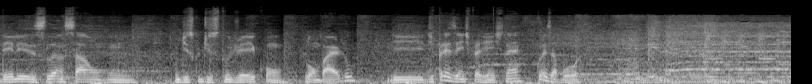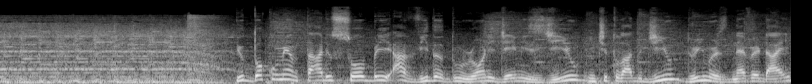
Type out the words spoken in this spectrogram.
deles lançar um, um, um disco de estúdio aí com Lombardo e de presente pra gente, né? Coisa boa. E o documentário sobre a vida do Ronnie James Dio, intitulado Dio Dreamers Never Die,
